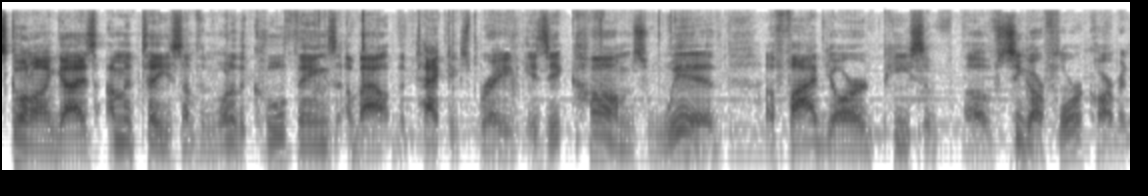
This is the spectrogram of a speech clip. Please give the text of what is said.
What's going on guys? I'm gonna tell you something. One of the cool things about the TactX braid is it comes with a five yard piece of, of Seaguar fluorocarbon.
